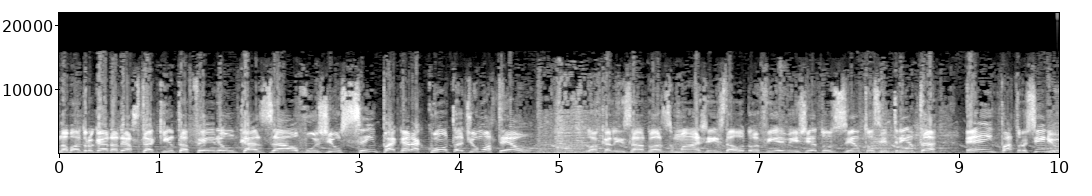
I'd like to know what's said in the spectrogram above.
Na madrugada desta quinta-feira, um casal fugiu sem pagar a conta de um motel. Localizado às margens da rodovia MG 230, em patrocínio.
